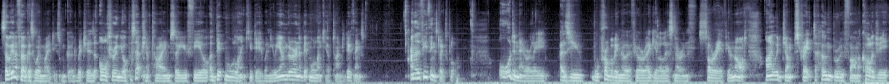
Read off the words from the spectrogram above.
So, we're going to focus where we might do some good, which is altering your perception of time so you feel a bit more like you did when you were younger and a bit more like you have time to do things. And there's a few things to explore. Ordinarily, as you will probably know if you're a regular listener, and sorry if you're not, I would jump straight to homebrew pharmacology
